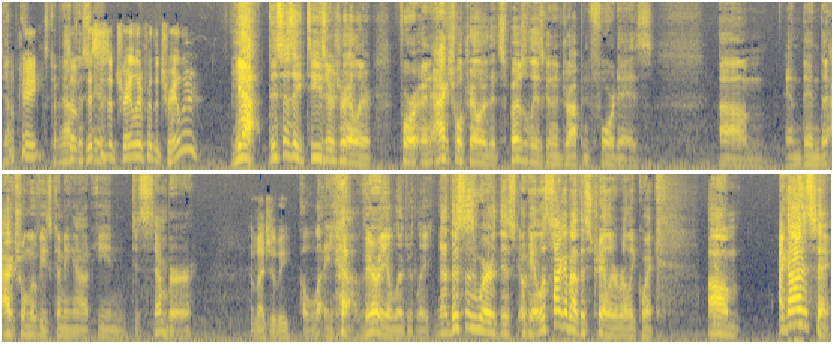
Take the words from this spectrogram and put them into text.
Yep. Okay. It's coming out so this this year. is a trailer for the trailer? Yeah, this is a teaser trailer for an actual trailer that supposedly is going to drop in four days. Um, and then the actual movie is coming out in December. Allegedly. Alle- yeah, very allegedly. Now this is where this. Okay, let's talk about this trailer really quick. Um, I gotta say,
